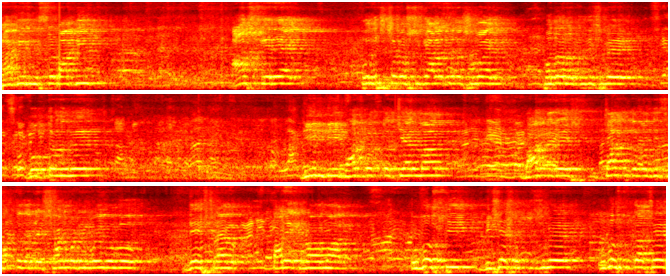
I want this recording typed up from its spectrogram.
রাকিব বাকি আজকের এক প্রতিষ্ঠা বার্ষিকী আলোচনা সভায় প্রধান অতিথি হিসেবে বক্তব্য দেবেন বিএনপি ভারপ্রাপ্ত চেয়ারম্যান, বাংলাদেশ জাতীয়তাবাদী ছাত্র দলের সাংগঠনিক অভিভাবক দেশ নায়ক তারেক রহমান উপস্থিত। বিশেষ অতিথি হিসেবে উপস্থিত আছেন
